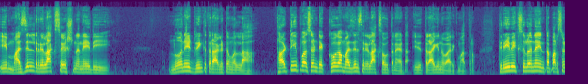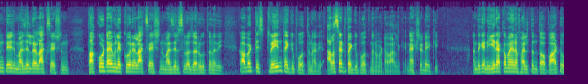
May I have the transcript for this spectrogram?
ఈ మజిల్ రిలాక్సేషన్ అనేది నోని డ్రింక్ త్రాగటం వల్ల థర్టీ పర్సెంట్ ఎక్కువగా మజిల్స్ రిలాక్స్ అవుతున్నాయట. ఇది త్రాగిన వారికి మాత్రం. త్రీ వీక్స్లోనే ఇంత పర్సంటేజ్ మజిల్ రిలాక్సేషన్ తక్కువ టైంలో ఎక్కువ రిలాక్సేషన్ మజిల్స్లో జరుగుతున్నది. కాబట్టి స్ట్రెయిన్ తగ్గిపోతున్నది. అలసట తగ్గిపోతుంది అనమాట వాళ్ళకి నెక్స్ట్ డేకి. అందుకని ఈ రకమైన ఫలితంతో పాటు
